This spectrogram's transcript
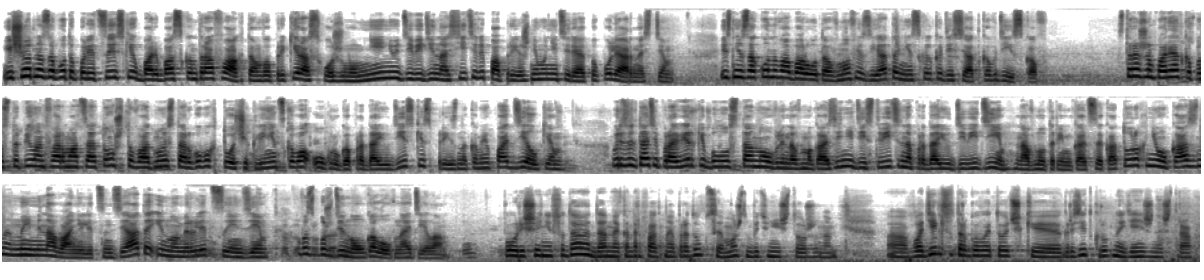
Еще одна забота полицейских – борьба с контрафактом. Вопреки расхожему мнению, DVD-носители по-прежнему не теряют популярности. Из незаконного оборота вновь изъято несколько десятков дисков. Стражам порядка поступила информация о том, что в одной из торговых точек Ленинского округа продают диски с признаками подделки. В результате проверки было установлено, в магазине действительно продают DVD, на внутреннем кольце которых не указаны наименование лицензиата и номер лицензии. Возбуждено уголовное дело. По решению суда данная контрафактная продукция может быть уничтожена. А, Владельцу торговой точки грозит крупный денежный штраф.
